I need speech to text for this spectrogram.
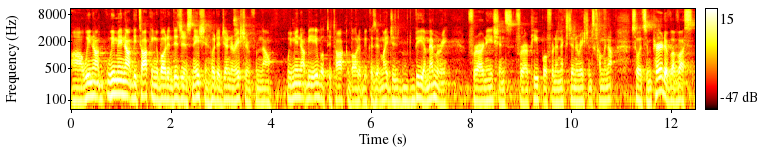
uh, we, not, we may not be talking about indigenous nationhood a generation from now. We may not be able to talk about it because it might just be a memory for our nations, for our people, for the next generations coming up. So it's imperative of us,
